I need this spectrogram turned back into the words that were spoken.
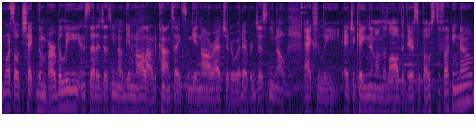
more so check them verbally instead of just you know getting all out of context and getting all ratchet or whatever. Just you know actually educating them on the law that they're supposed to fucking know.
